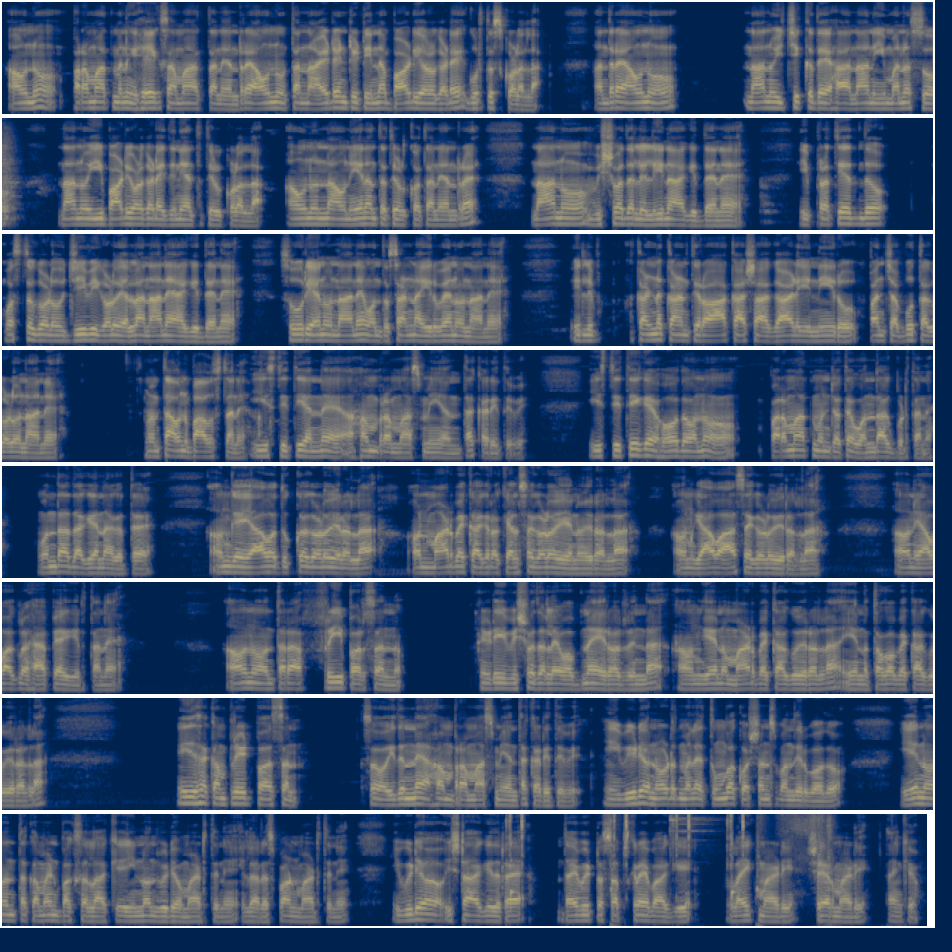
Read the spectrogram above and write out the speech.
ಅವನು ಪರಮಾತ್ಮನಿಗೆ ಹೇಗೆ ಸಮ ಆಗ್ತಾನೆ ಅಂದರೆ ಅವನು ತನ್ನ ಐಡೆಂಟಿಟಿನ ಬಾಡಿ ಒಳಗಡೆ ಗುರ್ತಿಸ್ಕೊಳ್ಳಲ್ಲ. ಅಂದರೆ ಅವನು, ನಾನು ಈ ಚಿಕ್ಕ ದೇಹ, ನಾನು ಈ ಮನಸ್ಸು ನಾನು ಈ ಬಾಡಿ ಒಳಗಡೆ ಇದ್ದೀನಿ ಅಂತ ತಿಳ್ಕೊಳ್ಳಲ್ಲ. ಅವನನ್ನು ಅವನು ಏನಂತ ತಿಳ್ಕೊತಾನೆ ಅಂದರೆ, ನಾನು ವಿಶ್ವದಲ್ಲಿ ಲೀನ ಆಗಿದ್ದೇನೆ. ಈ ಪ್ರತಿಯೊಂದು ವಸ್ತುಗಳು, ಜೀವಿಗಳು ಎಲ್ಲ ನಾನೇ ಆಗಿದ್ದೇನೆ. ಸೂರ್ಯನು ನಾನೇ, ಒಂದು ಸಣ್ಣ ಇರುವೆನೂ ನಾನೇ. ಇಲ್ಲಿ ಕಣ್ಣು ಕಾಣ್ತಿರೋ ಆಕಾಶ, ಗಾಳಿ, ನೀರು, ಪಂಚಭೂತಗಳು ನಾನೇ ಅಂತ ಅವನು ಭಾವಿಸ್ತಾನೆ. ಈ ಸ್ಥಿತಿಯನ್ನೇ ಅಹಂ ಬ್ರಹ್ಮಾಸ್ಮಿ ಅಂತ ಕರಿತೀವಿ. ಈ ಸ್ಥಿತಿಗೆ ಹೋದವನು ಪರಮಾತ್ಮನ ಜೊತೆ ಒಂದಾಗ್ಬಿಡ್ತಾನೆ. ಒಂದಾದಾಗ ಏನಾಗುತ್ತೆ? ಅವನಿಗೆ ಯಾವ ದುಃಖಗಳು ಇರಲ್ಲ. ಅವ್ನು ಮಾಡಬೇಕಾಗಿರೋ ಕೆಲಸಗಳು ಏನೂ ಇರಲ್ಲ. ಅವನಿಗೆ ಯಾವ ಆಸೆಗಳು ಇರಲ್ಲ. ಅವನು ಯಾವಾಗಲೂ ಹ್ಯಾಪಿಯಾಗಿರ್ತಾನೆ. ಅವನು ಒಂಥರ ಫ್ರೀ ಪರ್ಸನ್ನು. ಇಡೀ ವಿಶ್ವದಲ್ಲೇ ಒಬ್ಬನೇ ಇರೋದ್ರಿಂದ ಅವನಿಗೇನು ಮಾಡಬೇಕಾಗೂ ಇರಲ್ಲ, ಏನು ತಗೋಬೇಕಾಗೂ ಇರಲ್ಲ. Is a complete person. So, ಇದನ್ನೇ ಅಹಂ ಬ್ರಹ್ಮಾಸ್ಮಿ ಅಂತ ಕರಿತೀವಿ. ಈ ವಿಡಿಯೋ ನೋಡಿದ್ಮೇಲೆ ತುಂಬ ಕ್ವಶನ್ಸ್ ಬಂದಿರ್ಬೋದು. ಏನು ಅಂತ ಕಮೆಂಟ್ ಬಾಕ್ಸಲ್ಲಿ ಹಾಕಿ ಇನ್ನೊಂದು ವಿಡಿಯೋ ಮಾಡ್ತೀನಿ ಇಲ್ಲ ರೆಸ್ಪಾಂಡ್ ಮಾಡ್ತೀನಿ. ಈ ವಿಡಿಯೋ ಇಷ್ಟ ಆಗಿದರೆ ದಯವಿಟ್ಟು ಸಬ್ಸ್ಕ್ರೈಬ್ ಆಗಿ ಲೈಕ್ ಮಾಡಿ ಶೇರ್ ಮಾಡಿ. Thank you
